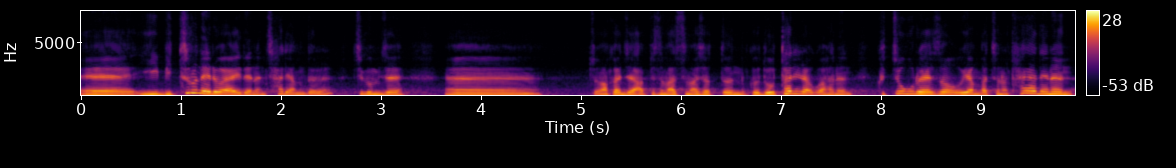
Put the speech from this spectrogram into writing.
에, 이 밑으로 내려와야 되는 차량들 지금 이제 에, 좀 아까 이제 앞에서 말씀하셨던 그 노탈이라고 하는 그쪽으로 해서 의왕가천을 타야 되는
